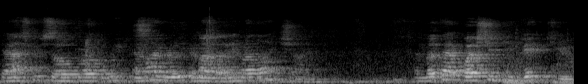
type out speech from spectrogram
to ask yourself throughout the week, am I really, am I letting my light shine? And let that question convict you.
